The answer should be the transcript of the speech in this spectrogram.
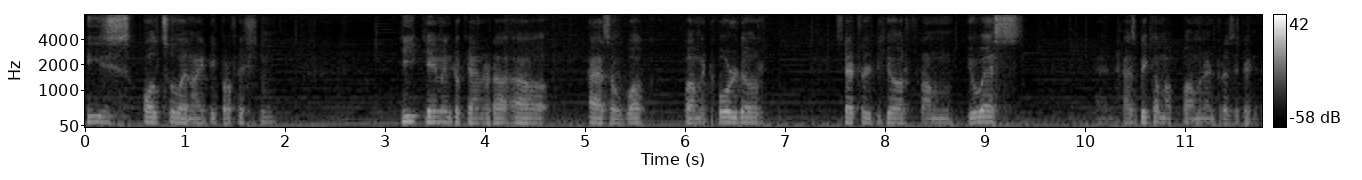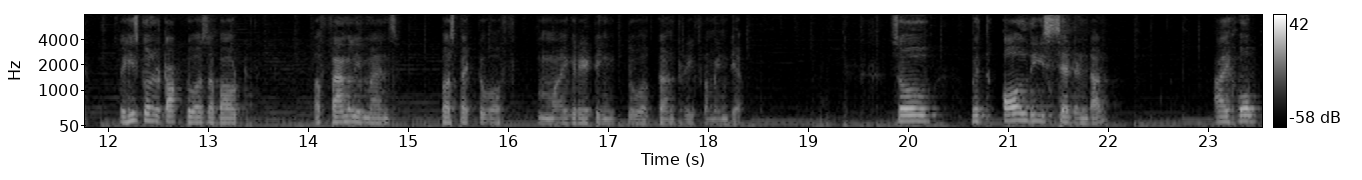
he's also an IT professional. He came into Canada uh, as a work permit holder, settled here from US, and has become a permanent resident. So he's going to talk to us about a family man's perspective of migrating to a country from India. So with all these said and done, I hope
